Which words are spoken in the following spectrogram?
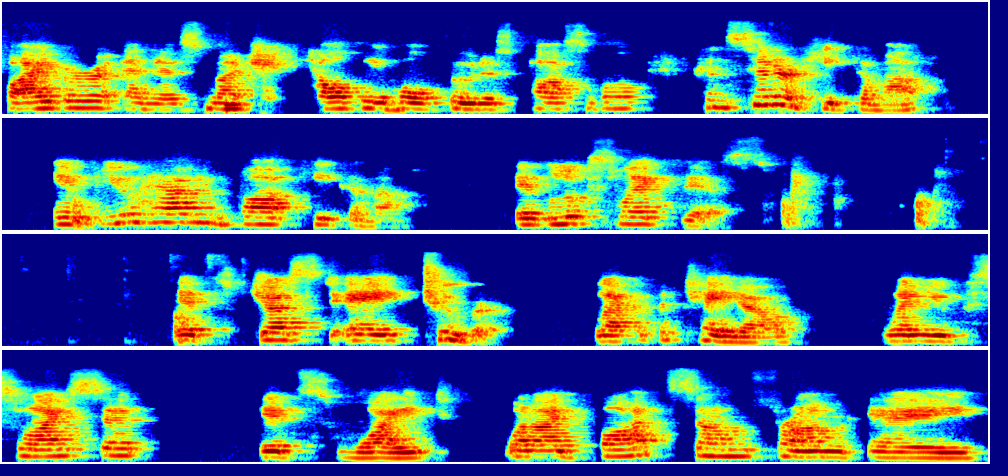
fiber and as much healthy whole food as possible. Consider jicama. If you haven't bought jicama, it looks like this. It's just a tuber, like a potato. When you slice it, it's white. When I bought some from a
